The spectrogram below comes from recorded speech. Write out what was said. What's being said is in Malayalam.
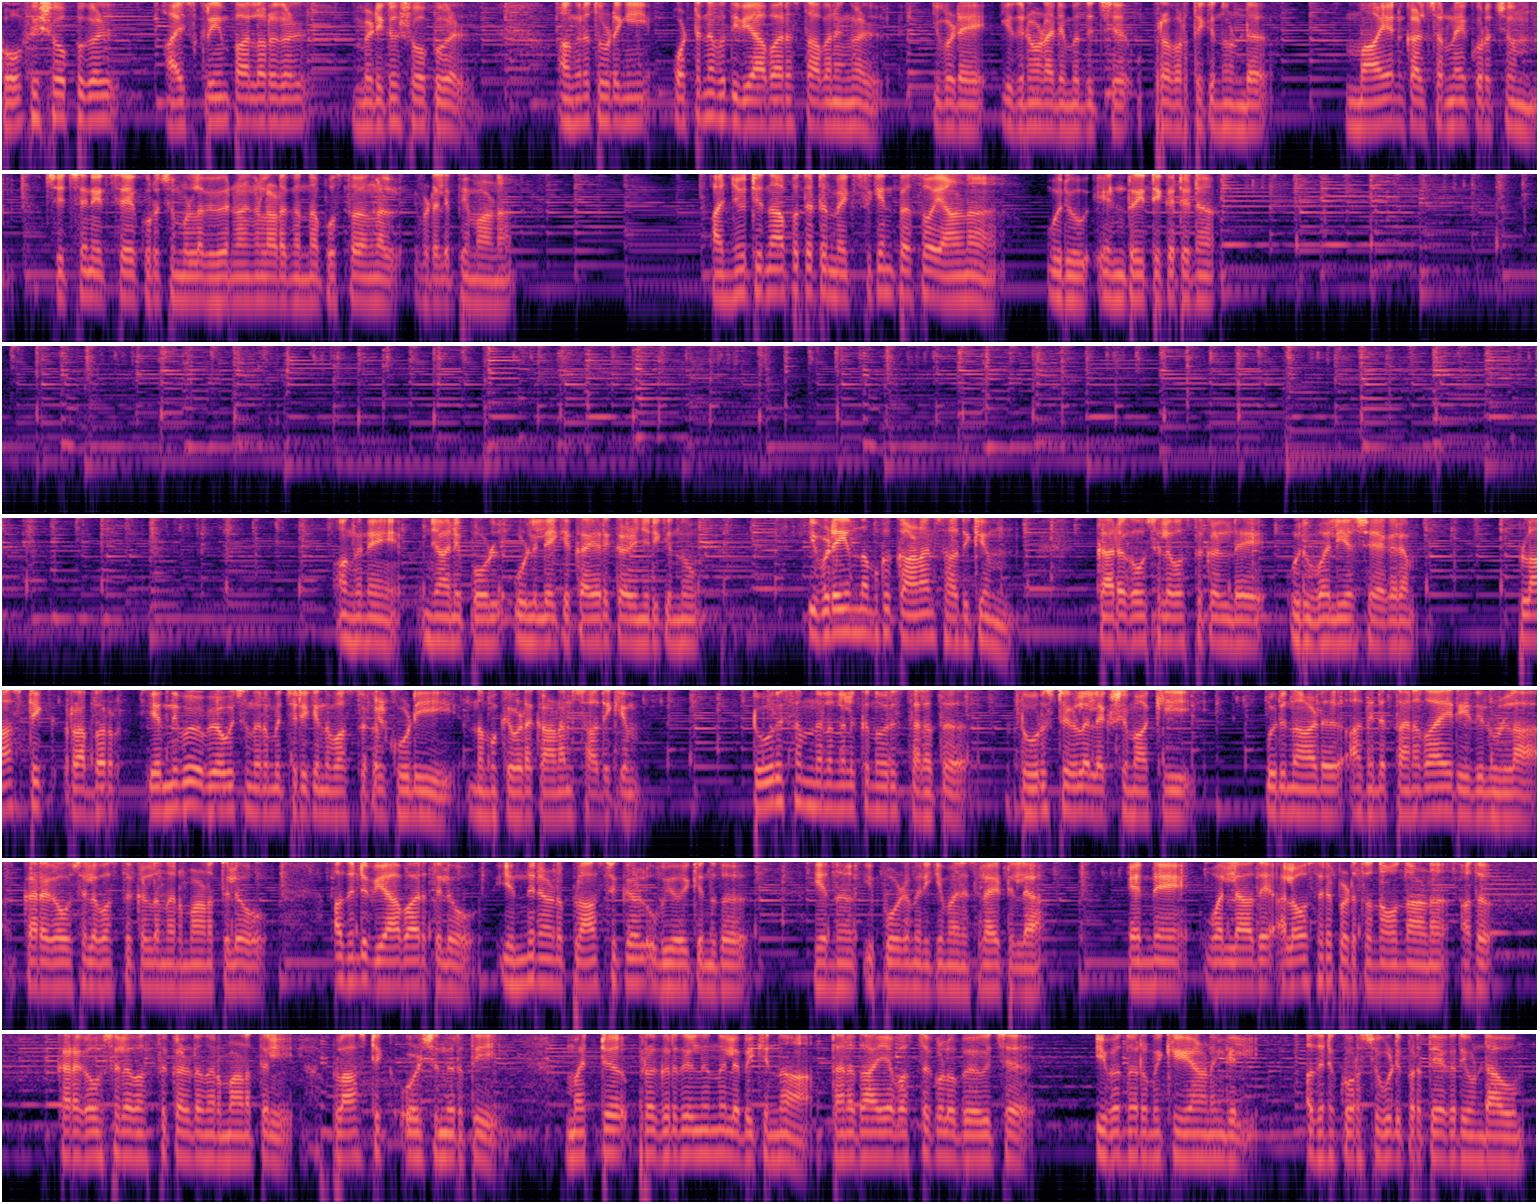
കോഫി ഷോപ്പുകൾ ഐസ്ക്രീം പാർലറുകൾ മെഡിക്കൽ ഷോപ്പുകൾ. അങ്ങനെ തുടങ്ങി ഒട്ടനവധി വ്യാപാര സ്ഥാപനങ്ങൾ ഇവിടെ ഇതിനോടനുബന്ധിച്ച് പ്രവർത്തിക്കുന്നുണ്ട്. മായൻ കൾച്ചറിനെക്കുറിച്ചും ചിച്ചൻ ഇറ്റ്സയെക്കുറിച്ചുമുള്ള വിവരണങ്ങൾ അടങ്ങുന്ന പുസ്തകങ്ങൾ ഇവിടെ ലഭ്യമാണ്. അഞ്ഞൂറ്റി നാൽപ്പത്തെട്ട് മെക്സിക്കൻ പെസോയാണ് ഒരു എൻട്രി ടിക്കറ്റിന് അങ്ങനെ ഞാനിപ്പോൾ ഉള്ളിലേക്ക് കയറി കഴിഞ്ഞിരിക്കുന്നു. ഇവിടെയും നമുക്ക് കാണാൻ സാധിക്കും കരകൗശല വസ്തുക്കളുടെ ഒരു വലിയ ശേഖരം. പ്ലാസ്റ്റിക് റബ്ബർ എന്നിവ ഉപയോഗിച്ച് നിർമ്മിച്ചിരിക്കുന്ന വസ്തുക്കൾ കൂടി നമുക്കിവിടെ കാണാൻ സാധിക്കും. ടൂറിസം നിലനിൽക്കുന്ന ഒരു സ്ഥലത്ത് ടൂറിസ്റ്റുകളെ ലക്ഷ്യമാക്കി ഒരു നാട് അതിന്റെ തനതായ രീതിയിലുള്ള കരകൗശല വസ്തുക്കളുടെ നിർമ്മാണത്തിലോ അതിന്റെ വ്യാപാരത്തിലോ എന്തിനാണ് പ്ലാസ്റ്റിക്കുകൾ ഉപയോഗിക്കുന്നത് എന്ന് ഇപ്പോഴും എനിക്ക് മനസ്സിലായിട്ടില്ല. എന്നെ വല്ലാതെ അലോസരപ്പെടുത്തുന്ന ഒന്നാണ് അത്. കരകൗശല വസ്തുക്കളുടെ നിർമ്മാണത്തിൽ പ്ലാസ്റ്റിക് ഒഴിച്ചു നിർത്തി മറ്റ് പ്രകൃതിയിൽ നിന്ന് ലഭിക്കുന്ന തനതായ വസ്തുക്കൾ ഉപയോഗിച്ച് ഇവ നിർമ്മിക്കുകയാണെങ്കിൽ അതിന് കുറച്ചുകൂടി പ്രത്യേകതയുണ്ടാവും.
